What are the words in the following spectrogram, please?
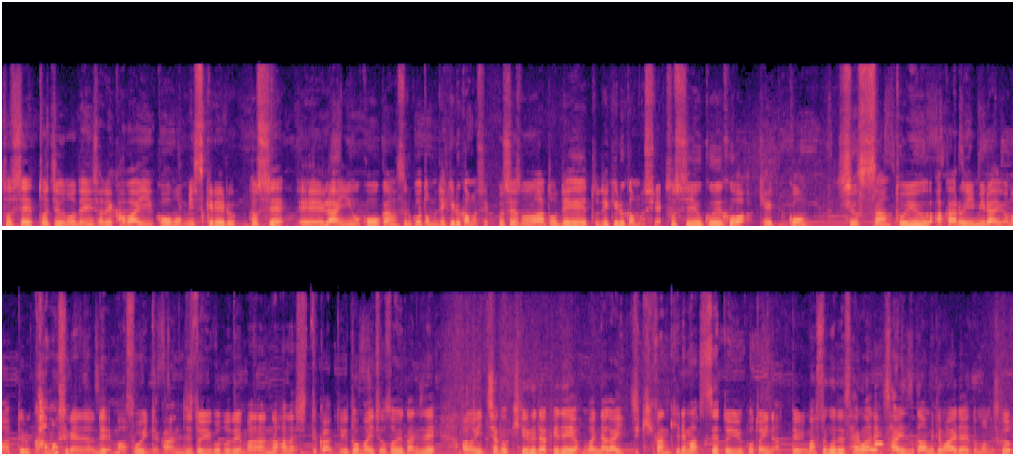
そして途中の電車で可愛い子も見つけれる。そして、えー、LINE を交換することもできるかもしれん。そしてその後デートできるかもしれん。そしてゆくゆくは結婚。出産という明るい未来が待ってるかもしれないので、まあ、そういった感じということで、まあ、何の話ってかっていうと、まあ、一応そういう感じであの1着着てるだけでほんまに長い期間着れますぜということになっておりますということで最後はねサイズ感を見てもらいたいと思うんですけど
